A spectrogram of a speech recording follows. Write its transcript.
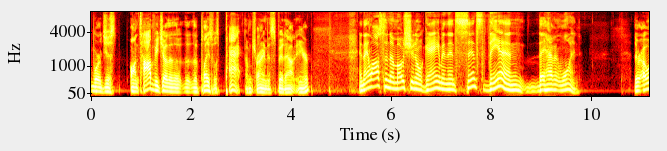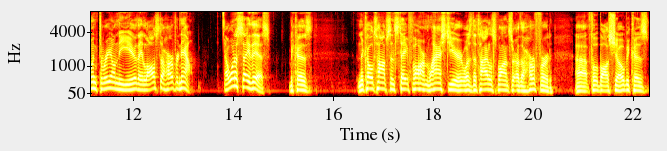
were just on top of each other. The, the, the place was packed. I'm trying to spit out here. And they lost an emotional game. And then since then, they haven't won. They're 0 3 on the year. They lost to Hereford. Now, I want to say this because Nichole Thompson State Farm last year was the title sponsor of the Hereford uh, football show because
